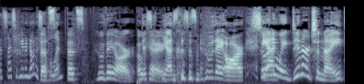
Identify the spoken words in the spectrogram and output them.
that's nice of you to notice, that's, Evelyn. that's who they are. Okay. This is, yes, this is who they are. So And- anyway, dinner tonight.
